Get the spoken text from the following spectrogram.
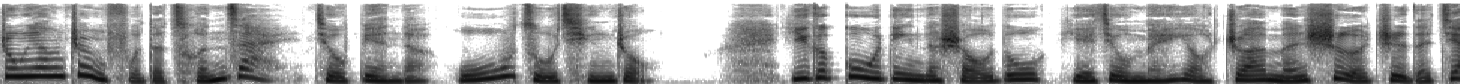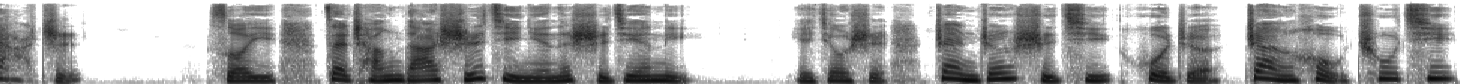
中央政府的存在就变得无足轻重，一个固定的首都也就没有专门设置的价值。所以在长达十几年的时间里，也就是战争时期或者战后初期。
